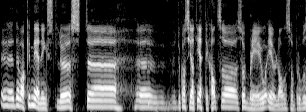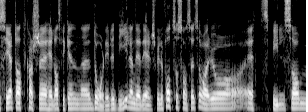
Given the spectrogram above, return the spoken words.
Eh, det var ikke meningsløst. Eh, du kan si at i etterkant så, så ble jo EU-landet så provosert at kanskje Hellas fikk en dårligere deal enn det de ellers ville fått. Så sånn sett så var det jo et spill som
